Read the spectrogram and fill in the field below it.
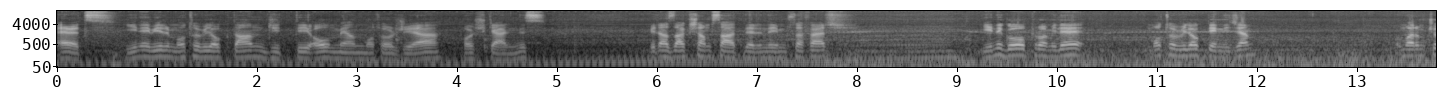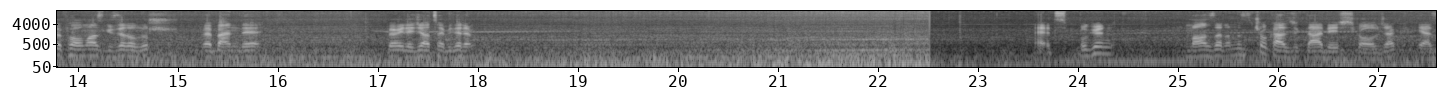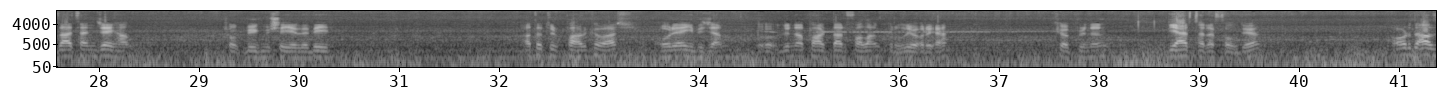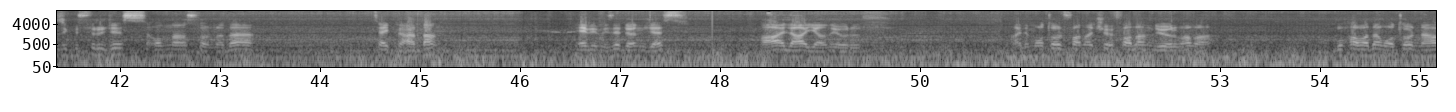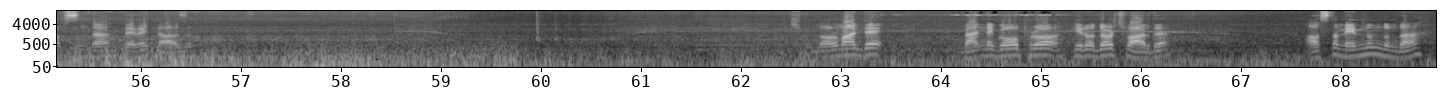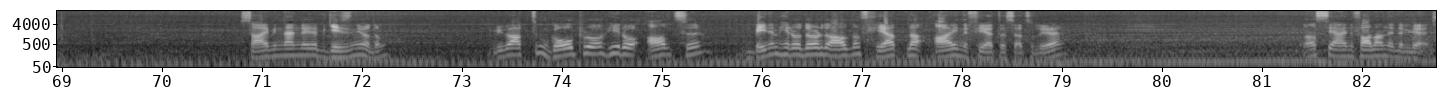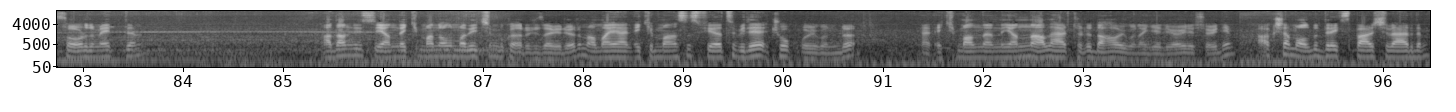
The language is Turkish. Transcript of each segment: Evet, yine bir motovlogdan ciddi olmayan motorcuya hoş geldiniz. Biraz akşam saatlerindeyim bu sefer. Yeni GoPro ile motovlog deneyeceğim. Umarım çöp olmaz, güzel olur ve ben de böylece atabilirim. Evet, bugün manzaramız çok azıcık daha değişik olacak. Ya zaten Ceyhan çok büyük bir şehirde değil. Atatürk Parkı var. Oraya gideceğim. Bu Luna Parklar falan kuruluyor oraya. Köprünün diğer tarafı oluyor. Orada azıcık bir süreceğiz. Ondan sonra da tekrardan evimize döneceğiz. Hala yanıyoruz. Hani motor fan açıyor falan diyorum ama bu havada motor ne yapsın da demek lazım. Şimdi normalde bende GoPro Hero 4 vardı. Aslında memnundum da. Sahibinden de öyle bir geziniyordum. Bir baktım GoPro Hero 6 benim Hero 4'ü aldığım fiyatla aynı fiyata satılıyor. Nasıl yani falan dedim bir sordum ettim. Adam dedi yanında ekipman olmadığı için bu kadar ucuza veriyorum ama yani ekipmansız fiyatı bile çok uygundu. Yani ekipmanlarını yanına al her türlü daha uyguna geliyor öyle söyleyeyim. Akşam oldu direkt siparişi verdim.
